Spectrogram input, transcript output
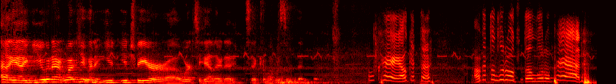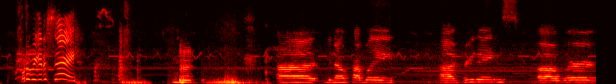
Oh yeah, you and I, why don't you and you, you Trier uh, work together to, to come up with something? Okay, I'll get the I'll get the little the little pad. What are we gonna say? Uh, you know, probably uh, greetings. Uh, we're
